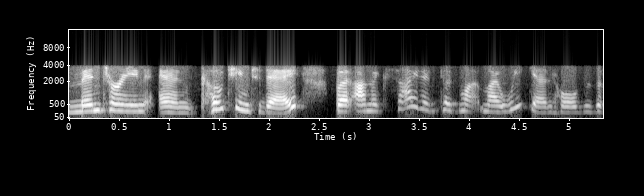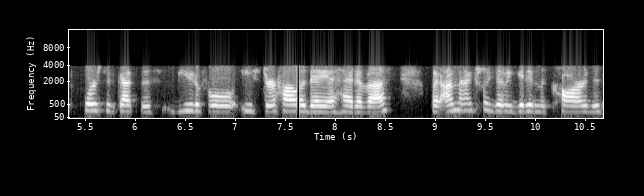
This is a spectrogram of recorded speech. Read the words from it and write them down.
mentoring and coaching today but i'm excited because my my weekend holds is of course we've got this beautiful easter holiday ahead of us but i'm actually going to get in the car this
